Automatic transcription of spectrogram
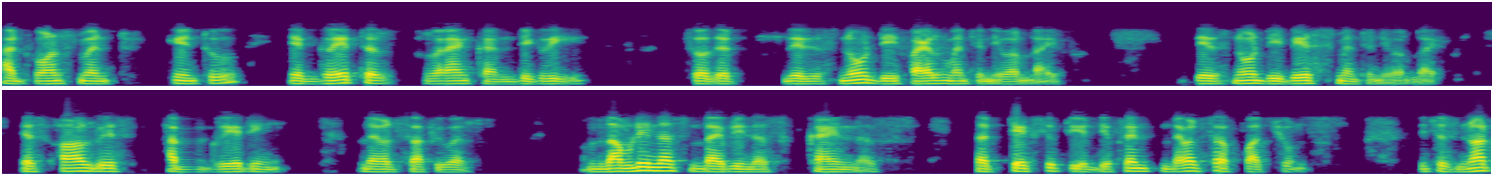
advancement into a greater rank and degree so that there is no defilement in your life. There is no debasement in your life. There's always upgrading levels of your loveliness, liveliness, kindness that takes you to a different levels of fortunes, which is not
